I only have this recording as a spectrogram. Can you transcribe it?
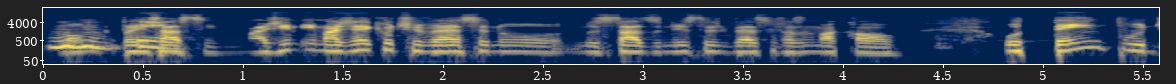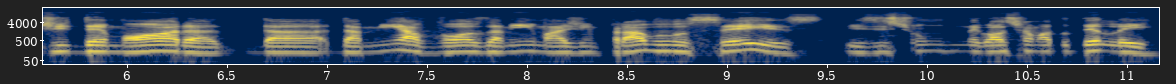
Vamos uhum, pensar sim. assim. Imagina, imagina que eu tivesse no, nos Estados Unidos e estivesse fazendo uma call. O tempo de demora da, da minha voz, da minha imagem para vocês, existe um negócio chamado delay.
